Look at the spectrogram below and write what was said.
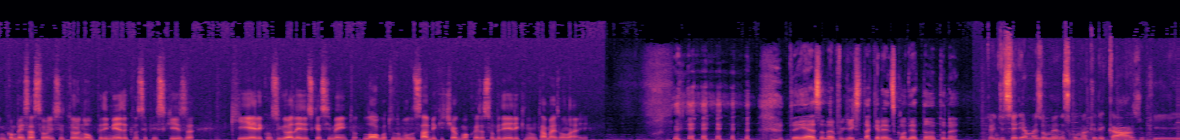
Em compensação, ele se tornou o primeiro que você pesquisa que ele conseguiu a lei do esquecimento. Logo, todo mundo sabe que tinha alguma coisa sobre ele que não está mais online. Tem essa, né? Por que você tá querendo esconder tanto, né? Entendi. Seria mais ou menos como aquele caso que,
